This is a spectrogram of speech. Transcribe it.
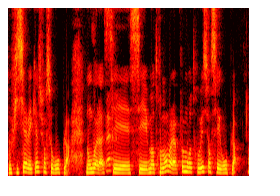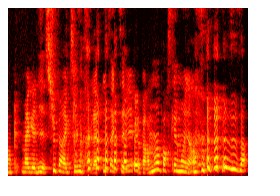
d'officier avec elle sur ce groupe-là. Donc voilà, c'est c'est autrement voilà, vous pouvez me retrouver sur ces groupes-là. Donc Magali est super active, vous pouvez la contacter par n'importe quel moyen. c'est ça.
